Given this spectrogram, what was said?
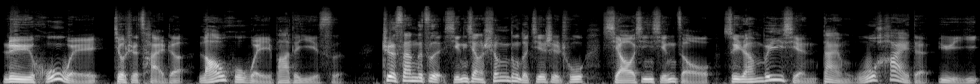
履虎尾就是踩着老虎尾巴的意思。这三个字形象生动地揭示出小心行走，虽然危险但无害的寓意。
